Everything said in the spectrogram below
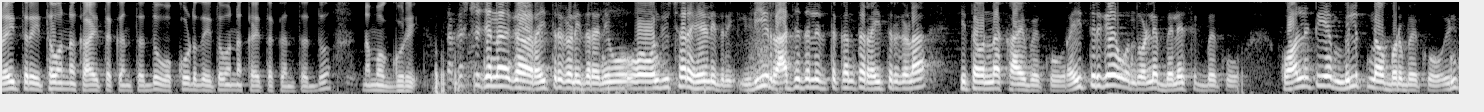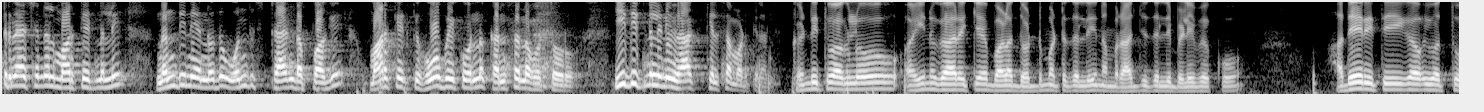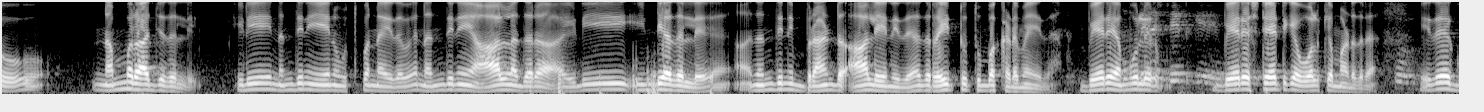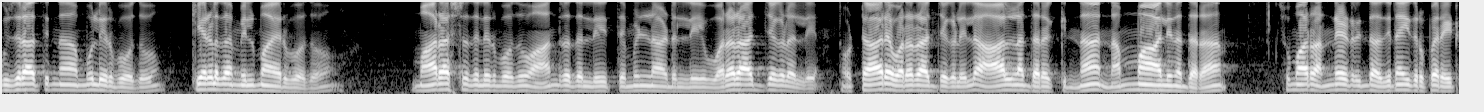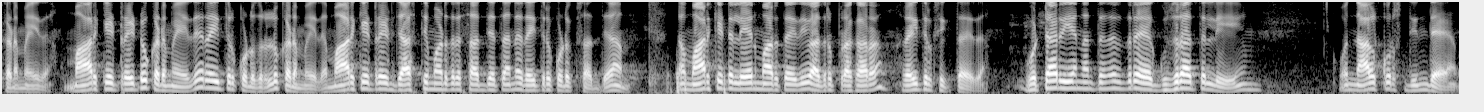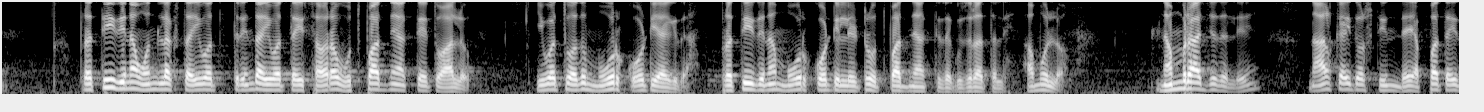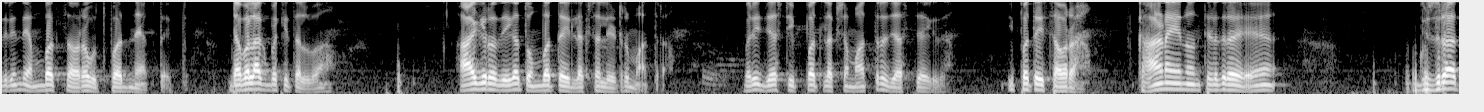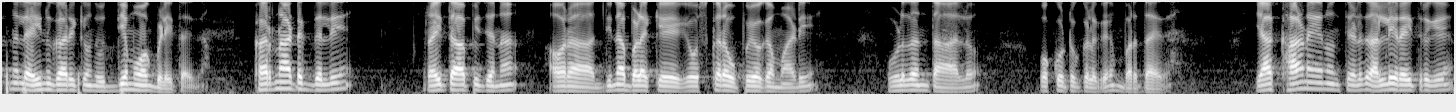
ರೈತರ ಹಿತವನ್ನು ಕಾಯ್ತಕ್ಕಂಥದ್ದು, ಒಕ್ಕೂಟದ ಹಿತವನ್ನು ಕಾಯ್ತಕ್ಕಂಥದ್ದು ನಮ್ಮ ಗುರಿ. ಸಾಕಷ್ಟು ಜನ ಈಗ ರೈತರುಗಳಿದ್ದಾರೆ. ನೀವು ಒಂದು ವಿಚಾರ ಹೇಳಿದ್ರಿ. ಇಡೀ ರಾಜ್ಯದಲ್ಲಿರ್ತಕ್ಕಂಥ ರೈತರುಗಳ ಹಿತವನ್ನು ಕಾಯಬೇಕು. ರೈತರಿಗೆ ಒಂದು ಒಳ್ಳೆ ಬೆಲೆ ಸಿಗಬೇಕು. ಕ್ವಾಲಿಟಿಯ ಮಿಲ್ಕ್ ನಾವು ಬರಬೇಕು. ಇಂಟರ್ನ್ಯಾಷನಲ್ ಮಾರ್ಕೆಟ್ನಲ್ಲಿ ನಂದಿನಿ ಅನ್ನೋದು ಒಂದು ಸ್ಟ್ಯಾಂಡ್ ಅಪ್ ಆಗಿ ಮಾರ್ಕೆಟ್ಗೆ ಹೋಗಬೇಕು ಅನ್ನೋ ಕನಸನ್ನು ಹೊತ್ತವರು. ಈ ದಿಟ್ಟಿನಲ್ಲಿ ನೀವು ಯಾಕೆ ಕೆಲಸ ಮಾಡ್ತೀರಾ ಖಂಡಿತವಾಗಲೂ ಹೈನುಗಾರಿಕೆ ಭಾಳ ದೊಡ್ಡ ಮಟ್ಟದಲ್ಲಿ ನಮ್ಮ ರಾಜ್ಯದಲ್ಲಿ ಬೆಳಿಬೇಕು. ಅದೇ ರೀತಿ ಈಗ ಇವತ್ತು ನಮ್ಮ ರಾಜ್ಯದಲ್ಲಿ ಇಡೀ ನಂದಿನಿ ಏನು ಉತ್ಪನ್ನ ಇದ್ದಾವೆ ನಂದಿನಿ ಹಾಲಿನ ದರ ಇಡೀ ಇಂಡಿಯಾದಲ್ಲೇ ನಂದಿನಿ ಬ್ರ್ಯಾಂಡ್ ಹಾಲ್ ಏನಿದೆ ಅದು ರೈಟು ತುಂಬ ಕಡಿಮೆ ಇದೆ. ಬೇರೆ ಅಮೂಲ್ಯ ಬೇರೆ ಸ್ಟೇಟ್ಗೆ ಹೋಲಿಕೆ ಮಾಡಿದ್ರೆ, ಇದೇ ಗುಜರಾತಿನ ಅಮೂಲ್ ಇರ್ಬೋದು, ಕೇರಳದ ಮಿಲ್ಮಾ ಇರ್ಬೋದು, ಮಹಾರಾಷ್ಟ್ರದಲ್ಲಿರ್ಬೋದು, ಆಂಧ್ರದಲ್ಲಿ, ತಮಿಳ್ನಾಡಲ್ಲಿ, ಹೊರ ರಾಜ್ಯಗಳಲ್ಲಿ, ಒಟ್ಟಾರೆ ಹೊರ ರಾಜ್ಯಗಳಲ್ಲಿ ಹಾಲಿನ ದರಕ್ಕಿಂತ ನಮ್ಮ ಹಾಲಿನ ದರ ಸುಮಾರು ಹನ್ನೆರಡರಿಂದ ಹದಿನೈದು ರೂಪಾಯಿ ರೇಟ್ ಕಡಿಮೆ ಇದೆ. ಮಾರ್ಕೆಟ್ ರೇಟು ಕಡಿಮೆ ಇದೆ, ರೈತರು ಕೊಡೋದ್ರಲ್ಲೂ ಕಡಿಮೆ ಇದೆ. ಮಾರ್ಕೆಟ್ ರೇಟ್ ಜಾಸ್ತಿ ಮಾಡಿದ್ರೆ ಸಾಧ್ಯ ತಾನೇ ರೈತರು ಕೊಡೋಕೆ ಸಾಧ್ಯ? ನಾವು ಮಾರ್ಕೆಟಲ್ಲಿ ಏನು ಮಾರ್ತಾ ಇದ್ದೀವಿ ಅದ್ರ ಪ್ರಕಾರ ರೈತರಿಗೆ ಸಿಗ್ತಾ ಇದೆ. ಒಟ್ಟಾರೆ ಏನಂತಂದರೆ, ಗುಜರಾತಲ್ಲಿ ಒಂದು ನಾಲ್ಕು ವರ್ಷದ ಹಿಂದೆ ಪ್ರತಿದಿನ ಒಂದು ಲಕ್ಷದ ಐವತ್ತರಿಂದ ಐವತ್ತೈದು ಸಾವಿರ ಉತ್ಪಾದನೆ ಆಗ್ತಾಯಿತ್ತು ಹಾಲು. ಇವತ್ತು ಅದು ಮೂರು ಕೋಟಿ ಆಗಿದೆ. ಪ್ರತಿದಿನ ಮೂರು ಕೋಟಿ ಲೀಟ್ರ್ ಉತ್ಪಾದನೆ ಆಗ್ತಿದೆ ಗುಜರಾತಲ್ಲಿ ಅಮೂಲು ನಮ್ಮ ರಾಜ್ಯದಲ್ಲಿ ನಾಲ್ಕೈದು ವರ್ಷದ ಹಿಂದೆ ಎಪ್ಪತ್ತೈದರಿಂದ ಎಂಬತ್ತು ಸಾವಿರ ಉತ್ಪಾದನೆ ಆಗ್ತಾಯಿತ್ತು ಡಬಲ್ ಆಗಬೇಕಿತ್ತಲ್ವ? ಆಗಿರೋದು ಈಗ ತೊಂಬತ್ತೈದು ಲಕ್ಷ ಲೀಟ್ರ್ ಮಾತ್ರ. ಬರೀ ಜಸ್ಟ್ ಇಪ್ಪತ್ತು ಲಕ್ಷ ಮಾತ್ರ ಜಾಸ್ತಿ ಆಗಿದೆ. ಇಪ್ಪತ್ತೈದು ಸಾವಿರ. ಕಾರಣ ಏನು ಅಂತ ಹೇಳಿದ್ರೆ ಗುಜರಾತ್ನಲ್ಲಿ ಹೈನುಗಾರಿಕೆ ಒಂದು ಉದ್ಯಮವಾಗಿ ಬೆಳೀತಾ ಇದೆ. ಕರ್ನಾಟಕದಲ್ಲಿ ರೈತಾಪಿ ಜನ ಅವರ ದಿನ ಬಳಕೆಗೋಸ್ಕರ ಉಪಯೋಗ ಮಾಡಿ ಉಳಿದಂಥ ಹಾಲು ಒಕ್ಕೂಟಗಳಿಗೆ ಬರ್ತಾ ಇದೆ. ಯಾಕೆ ಕಾರಣ ಏನು ಅಂತ ಹೇಳಿದ್ರೆ ಅಲ್ಲಿ ರೈತರಿಗೆ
